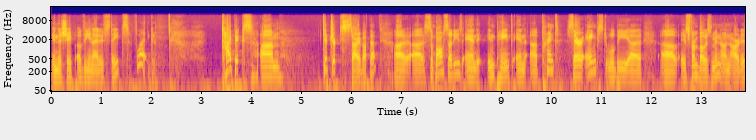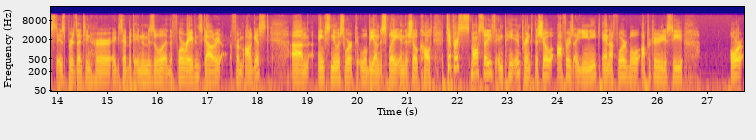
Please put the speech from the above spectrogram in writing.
in the shape of the United States flag. Typix. Um, Tip tricks, sorry about that. Uh, uh, small studies and in paint and uh, print. Sarah Angst will be uh, uh, is from Bozeman. An artist is presenting her exhibit in Missoula in the Four Ravens Gallery from August. Um, Angst's newest work will be on display in the show called Tippers: Small Studies in Paint and Print. The show offers a unique and affordable opportunity to see or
